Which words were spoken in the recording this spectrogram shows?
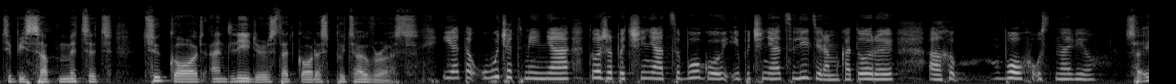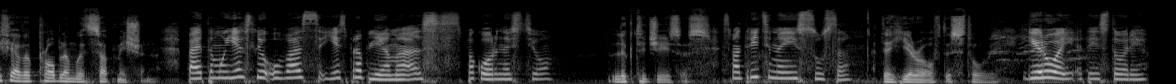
to be submitted to God and leaders that God has put over us. И это учит меня тоже подчиняться Богу и подчиняться лидерам, которые Бог установил. So if you have a problem with submission, Поэтому, если у вас есть проблема с покорностью, look to Jesus, смотрите на Иисуса, the hero of the story. герой этой истории.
